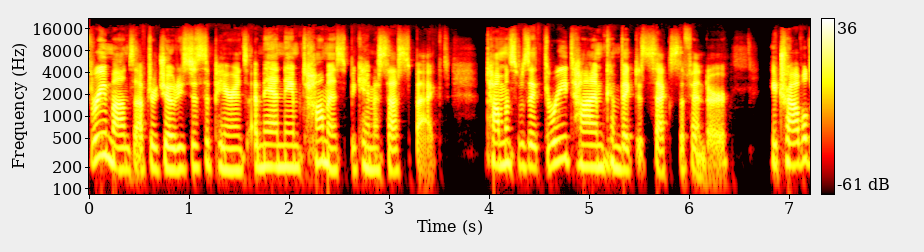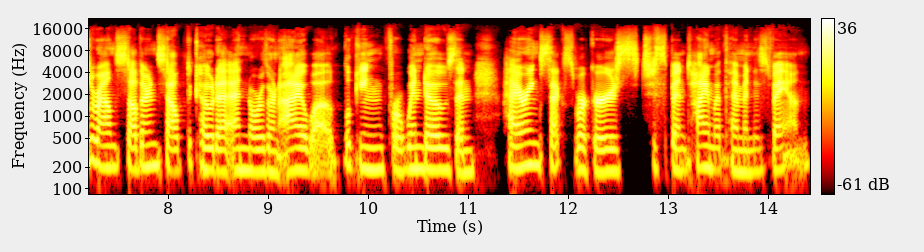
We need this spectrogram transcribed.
Three months after Jodi's disappearance, a man named Thomas became a suspect. Thomas was a three time convicted sex offender. He traveled around southern South Dakota and northern Iowa looking for windows and hiring sex workers to spend time with him in his van.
